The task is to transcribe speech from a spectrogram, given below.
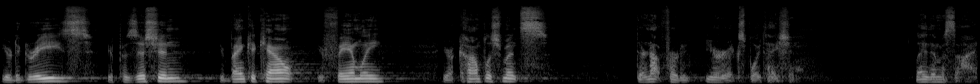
Your degrees, your position, your bank account, your family, your accomplishments, they're not for your exploitation. Lay them aside.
